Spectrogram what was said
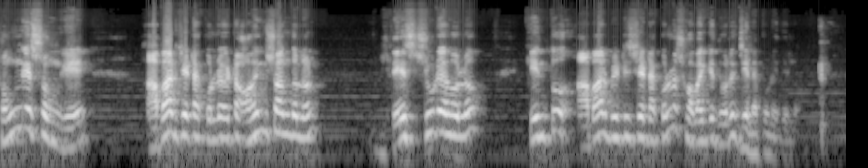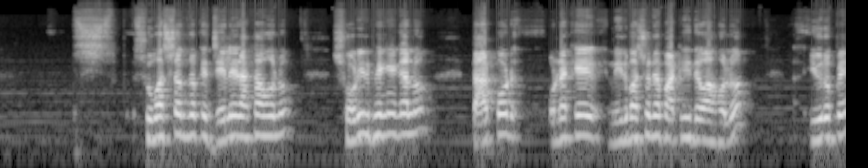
সঙ্গে সঙ্গে আবার যেটা করল, এটা অহিংস আন্দোলন, দেশ জুড়ে হলো, কিন্তু আবার ব্রিটিশ যেটা করল, সবাইকে ধরে জেলে পুরে দিল। সুভাষচন্দ্রকে জেলে রাখা হলো, শরীর ভেঙে গেল, তারপর ওনাকে নির্বাচনে পাঠিয়ে দেওয়া হলো ইউরোপে।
